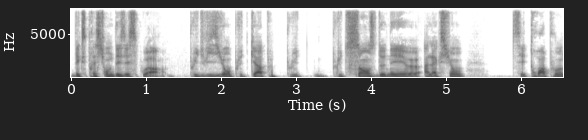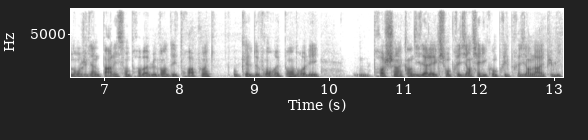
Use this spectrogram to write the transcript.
d'expression de désespoir. Plus de vision, plus de cap, plus, plus de sens donné euh, à l'action. Ces trois points dont je viens de parler sont probablement des trois points auxquels devront répondre les, prochains candidats à l'élection présidentielle, y compris le président de la République.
